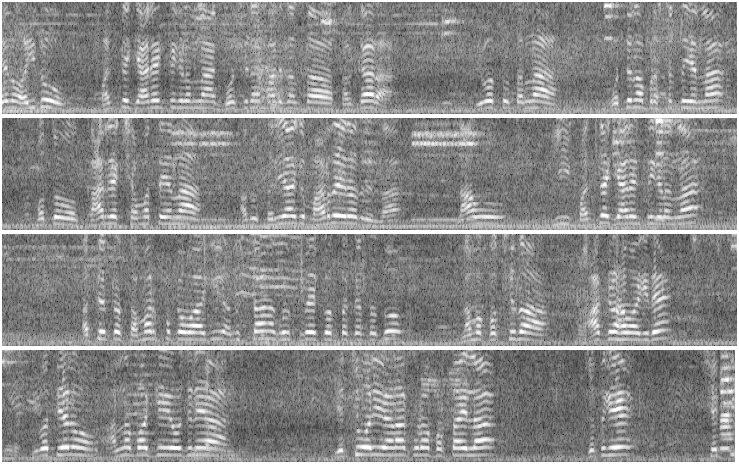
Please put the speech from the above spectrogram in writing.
ಏನು ಐದು ಪಂಚ ಗ್ಯಾರಂಟಿಗಳನ್ನು ಘೋಷಣೆ ಮಾಡಿದಂಥ ಸರ್ಕಾರ ಇವತ್ತು ತನ್ನ ವಚನ ಭ್ರಷ್ಟತೆಯನ್ನು ಮತ್ತು ಕಾರ್ಯಕ್ಷಮತೆಯನ್ನು ಅದು ಸರಿಯಾಗಿ ಮಾಡದೇ ಇರೋದ್ರಿಂದ ನಾವು ಈ ಪಂಚ ಗ್ಯಾರಂಟಿಗಳನ್ನು ಅತ್ಯಂತ ಸಮರ್ಪಕವಾಗಿ ಅನುಷ್ಠಾನಗೊಳಿಸಬೇಕು ಅಂತಕ್ಕಂಥದ್ದು ನಮ್ಮ ಪಕ್ಷದ ಆಗ್ರಹವಾಗಿದೆ. ಇವತ್ತೇನು ಅನ್ನಭಾಗ್ಯ ಯೋಜನೆಯ ಹೆಚ್ಚುವರಿ ಹಣ ಕೂಡ ಬರ್ತಾ ಇಲ್ಲ. ಜೊತೆಗೆ ಶಕ್ತಿ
